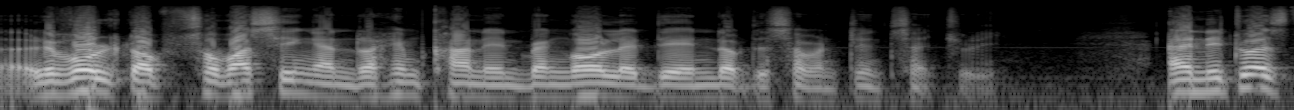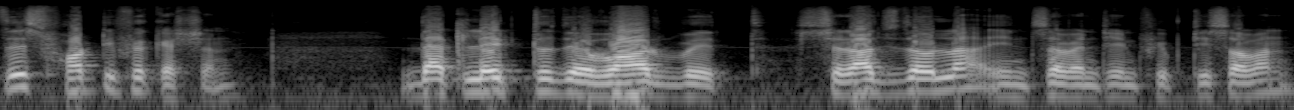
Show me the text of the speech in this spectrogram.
uh, revolt of Sobha Singh and Rahim Khan in Bengal at the end of the 17th century. And it was this fortification that led to the war with Siraj-Dowla in 1757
